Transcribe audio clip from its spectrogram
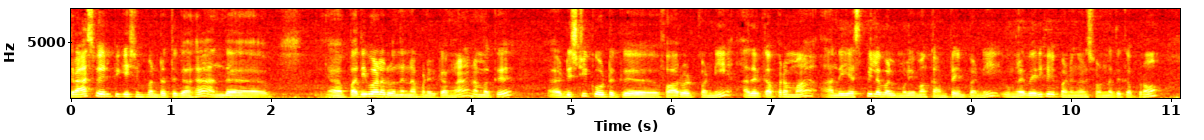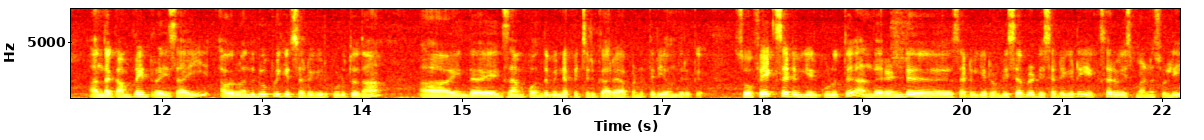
கிராஸ் வெரிஃபிகேஷன் பண்ணுறதுக்காக அந்த பதிவாளர் வந்து என்ன பண்ணியிருக்காங்கன்னா நமக்கு டிஸ்ட்ரிக் கோர்ட்டுக்கு ஃபார்வர்ட் பண்ணி அதுக்கப்புறமா அந்த எஸ்பி லெவல் மூலிமா கம்ப்ளைண்ட் பண்ணி இவங்களை வெரிஃபை பண்ணுங்கன்னு சொன்னதுக்கப்புறம் அந்த கம்ப்ளைண்ட் ரைஸ் ஆகி அவர் வந்து டூப்ளிகேட் சர்டிஃபிகேட் கொடுத்து தான் இந்த எக்ஸாமுக்கு வந்து விண்ணப்பிச்சிருக்காரு அப்படின்னு தெரிய வந்திருக்கு. ஸோ ஃபேக் சர்டிஃபிகேட் கொடுத்து அந்த ரெண்டு சர்டிஃபிகேட்டும் டிசபிலிட்டி சர்டிஃபிகேட்டும் எக்ஸ் சர்வீஸ்மேன் சொல்லி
